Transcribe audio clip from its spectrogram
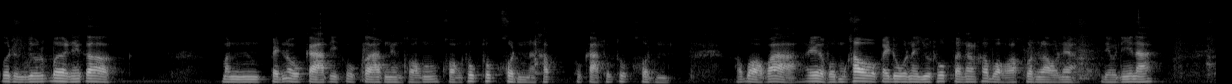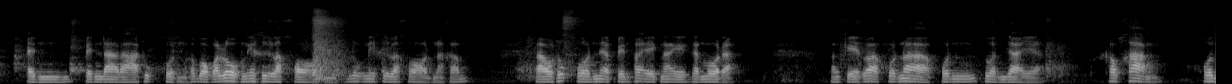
พูดถึงยูทูบเบอร์นี่ก็มันเป็นโอกาสอีกโอกาสหนึ่งของของทุกๆคนนะครับ โอกาสทุกๆคน เขาบอกว่าเออผมเข้าไปดูใน YouTube ตอนนั้นเขาบอกว่าคนเราเนี่ย เดี๋ยวนี้นะ เป็นเป็นดาราทุกคนเขาบอกว่าโลกนี้คือละคร โลกนี้คือละครนะครับ เราทุกคนเนี่ยเป็นพระเอกนางเอกกันหมดอะสังเกตว่าคนว่าคนส่วนใหญ่อะเข้าข้าง คน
